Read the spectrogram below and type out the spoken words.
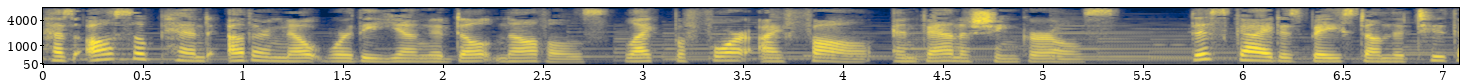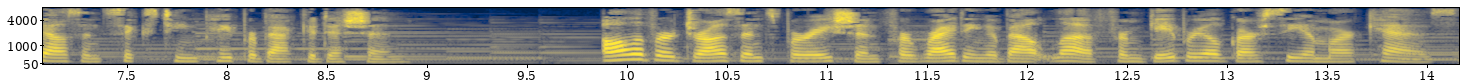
has also penned other noteworthy young adult novels like Before I Fall and Vanishing Girls. This guide is based on the 2016 paperback edition. Oliver draws inspiration for writing about love from Gabriel Garcia Marquez,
